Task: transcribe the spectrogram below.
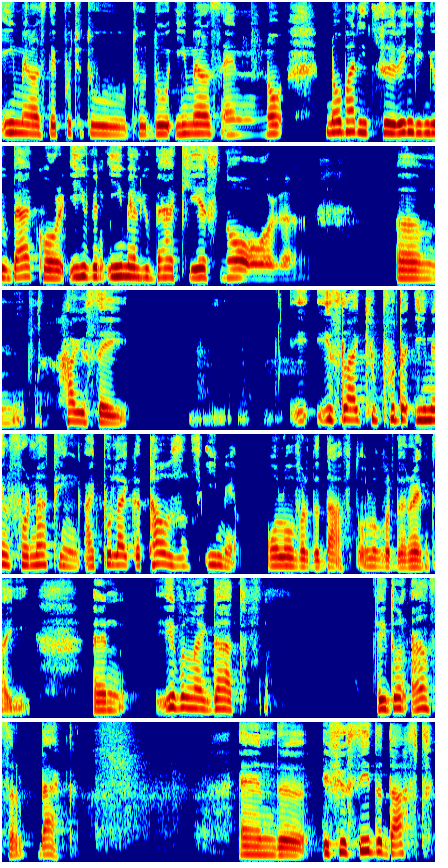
emails they put you to to do emails, and no nobody's ringing you back or even email you back. Yes, no, or uh, um, how you say. It's like you put the email for nothing. I put like a thousands email all over the Daft, all over the Rent.ie, and even like that, they don't answer back. And uh, if you see the Daft,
